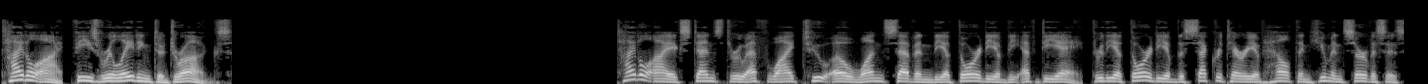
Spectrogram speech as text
Title I – Fees relating to drugs Title I extends through FY 2017 the authority of the FDA, through the authority of the Secretary of Health and Human Services,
